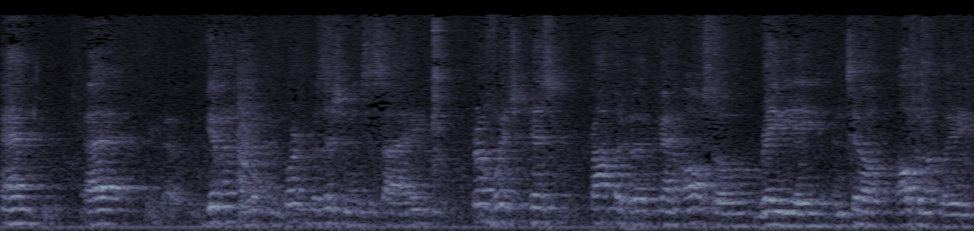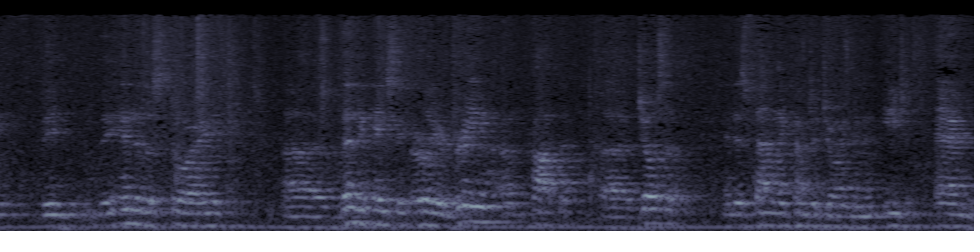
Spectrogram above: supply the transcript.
and uh, given an important position in society from which his prophethood can also radiate until ultimately the, end of the story uh, vindicates the earlier dream of prophet uh, Joseph and his family come to join him in Egypt. And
